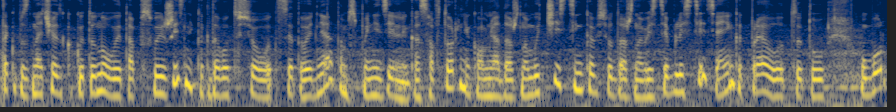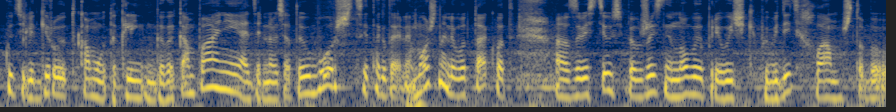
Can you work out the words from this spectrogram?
так обозначают какой-то новый этап в своей жизни, когда вот все вот с этого дня, там, с понедельника, со вторника у меня должно быть чистенько, все должно везде блестеть, и они, как правило, вот эту уборку делегируют кому-то, клининговой компании, отдельно взятой уборщице и так далее. Можно ли вот так вот а, завести у себя в жизни новые привычки, победить хлам, чтобы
